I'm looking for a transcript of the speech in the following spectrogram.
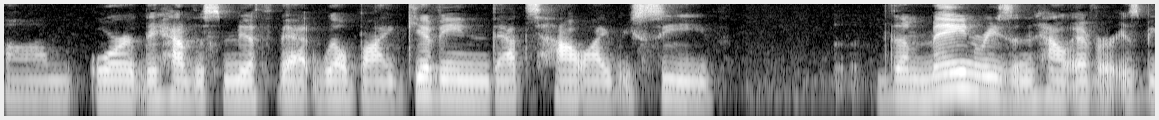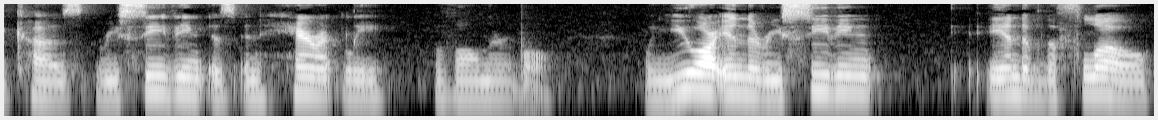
um, or they have this myth that, well, by giving, that's how I receive. The main reason, however, is because receiving is inherently vulnerable. When you are in the receiving end of the flow,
